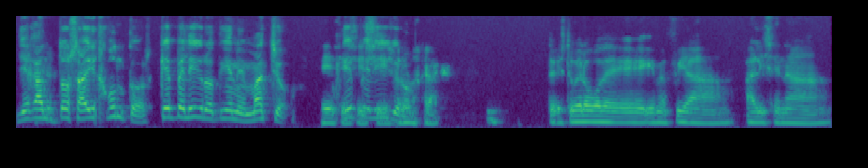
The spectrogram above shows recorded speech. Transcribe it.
Llegan todos ahí juntos. ¿Qué peligro tiene, macho? Sí, ¡Qué sí, sí, sí, peligro! Estuve luego de que me fui a, al Isena,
